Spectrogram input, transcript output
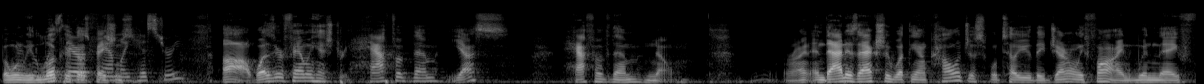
But when we look at those a family patients, history? ah, was there family history? Half of them, yes. Half of them, no. All right, and that is actually what the oncologists will tell you they generally find when they f-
